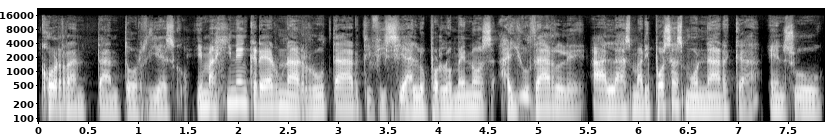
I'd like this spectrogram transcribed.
corran tanto riesgo. Imaginen crear una ruta artificial o por lo menos ayudarle a las mariposas monarca en su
